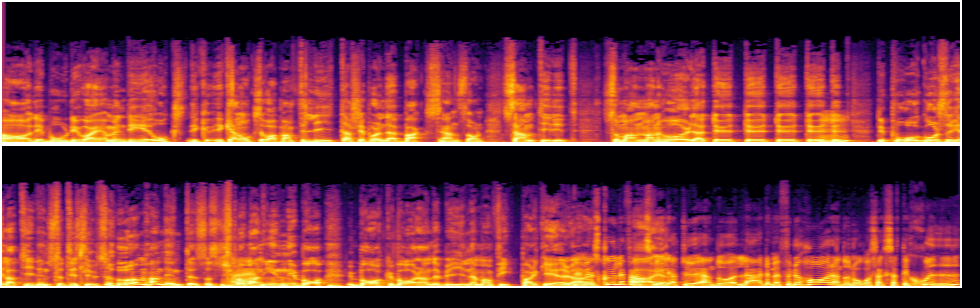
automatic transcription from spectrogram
Ja, det borde ju vara... Men det, också, det, det kan också vara att man förlitar sig på den där backsensorn. Samtidigt som man, man hör det där... Tut, tut, tut, tut, Mm. tut. Det pågår så hela tiden så till slut så hör man det inte. Så kör Nej. man in i, ba, i bakvarande bil när man fick parkera. Nej, men jag skulle faktiskt ja, vilja att du ändå lärde mig, för du har ändå någon slags strategi.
